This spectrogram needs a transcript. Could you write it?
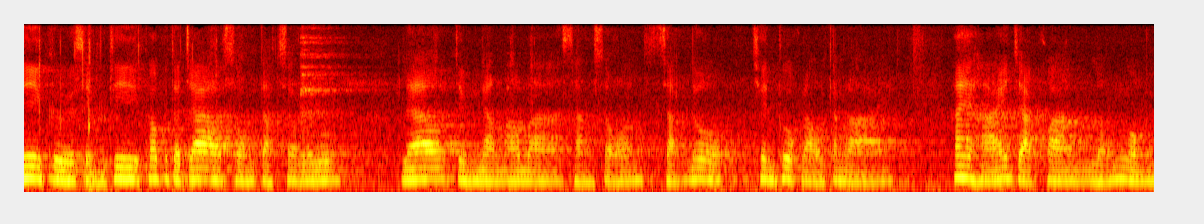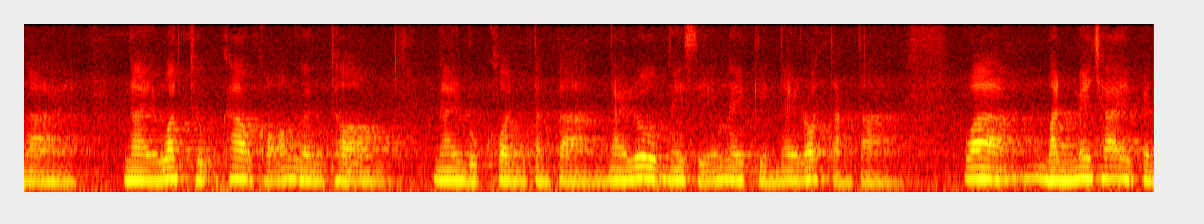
นี่คือสิ่งที่พระพุทธเจ้าทรงตัดสรู้แล้วจึงนำเอามาสั่งสอนสัตว์โลก เช่นพวกเราทั้งหลาย ให้หายจากความหลงงมงาย ในวัตถุข้าวของเงินทอง ในบุคคลต่างๆ ในรูปในเสียงในกลิ่นในรสต่างๆ ว่ามันไม่ใช่เป็น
